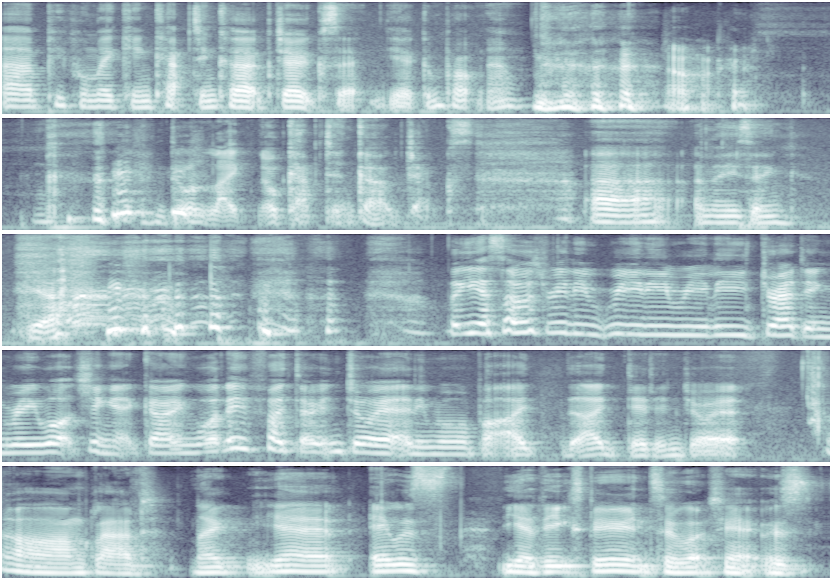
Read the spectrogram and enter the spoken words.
uh, people making Captain Kirk jokes at Jurgen Prochnow. oh god. don't like no Captain Kirk jokes. Uh, amazing. Yeah. but yes, I was really, really, really dreading rewatching it, going, what if I don't enjoy it anymore? But I, I did enjoy it. Oh, I'm glad. Like, yeah, it was. Yeah, the experience of watching it was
